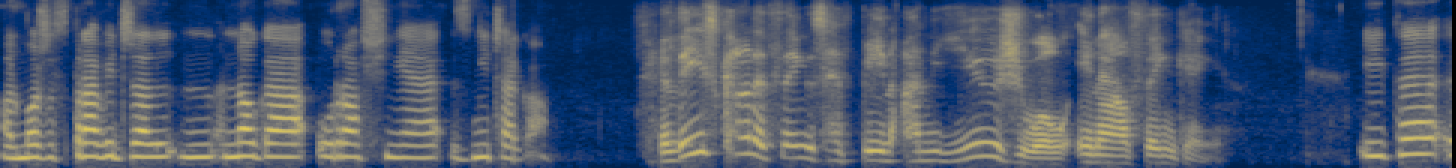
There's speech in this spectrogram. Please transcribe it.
On może sprawić, że noga urośnie z niczego. And these kind of things have been unusual in our thinking. I te,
